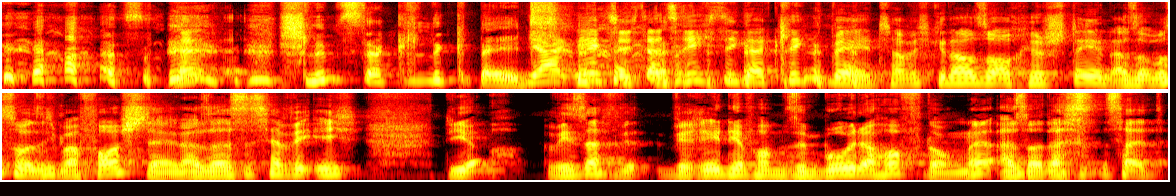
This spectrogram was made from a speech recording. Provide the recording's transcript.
ja? Schlimmster Clickbait. Ja, richtig, das ist richtiger Clickbait, habe ich genauso auch hier stehen. Also muss man sich mal vorstellen. Also es ist ja wirklich die, wie gesagt, wir, reden hier vom Symbol der Hoffnung, ne? Also das ist halt,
